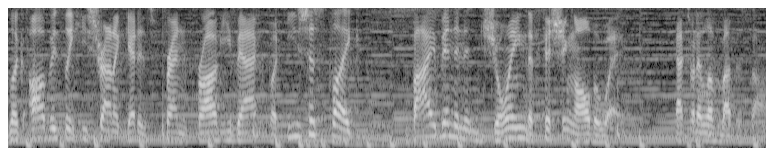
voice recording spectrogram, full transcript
Like, obviously he's trying to get his friend Froggy back, but he's just like vibing and enjoying the fishing all the way. That's what I love about this song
